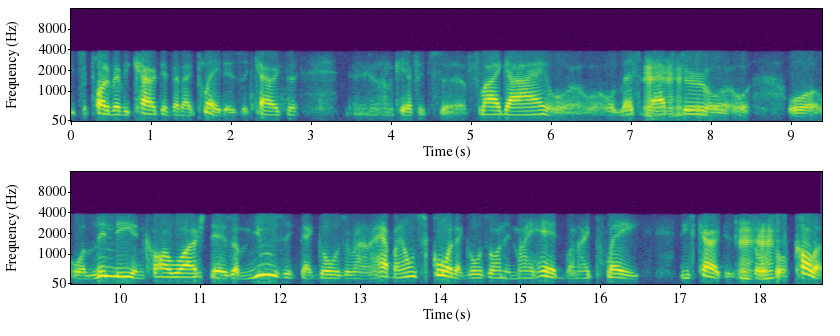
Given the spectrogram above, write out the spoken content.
it's a part of every character that I play. There's a character. You know, I don't care if it's uh, Fly Guy or or, or Les mm-hmm. Baxter or, or or or Lindy and Car Wash. There's a music that goes around. I have my own score that goes on in my head when I play these characters. It's mm-hmm. also a color.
